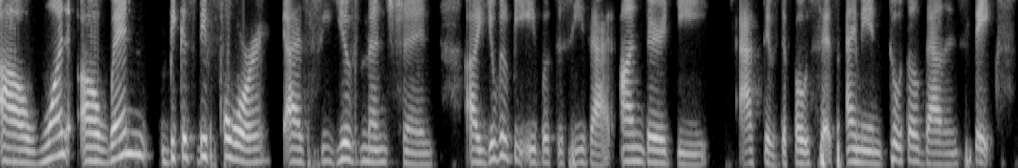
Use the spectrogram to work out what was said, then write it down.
uh, one uh, when because before as you've mentioned uh, you will be able to see that under the active deposits i mean total balance stakes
